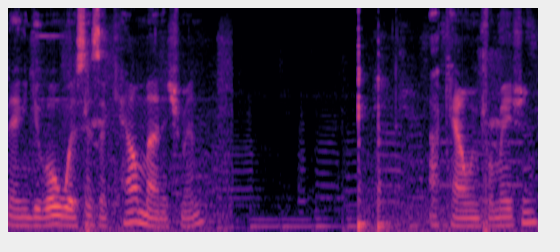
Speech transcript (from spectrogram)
then you go where it says account management. Account information.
